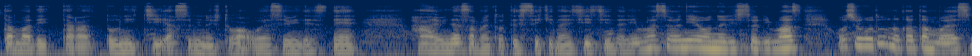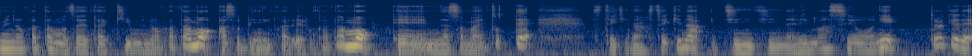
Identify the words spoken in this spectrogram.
日まで行ったら土日休みの人はお休みですね。はい、皆様にとって素敵な一日になりますようにお祈りしております。お仕事の方もお休みの方も在宅勤務の方も遊びに行かれる方も、えー、皆様にとって素敵な素敵な一日になりますように。というわけで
